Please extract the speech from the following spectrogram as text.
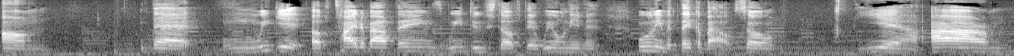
Um, that when we get uptight about things, we do stuff that we don't even we don't even think about. So yeah, um,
